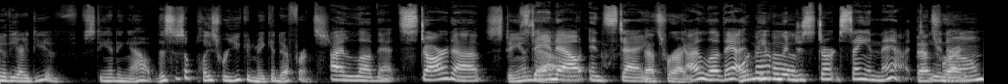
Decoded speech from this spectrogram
you know the idea of standing out. This is a place where you can make a difference. I love that. Start up, Stand stand out. out, and stay. That's right. I love that. People a- can just start saying that. That's you right.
